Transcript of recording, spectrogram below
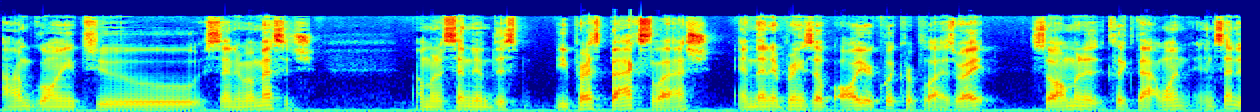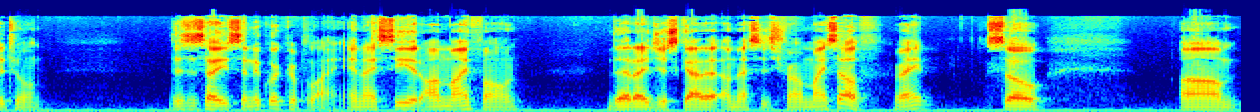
I'm going to send him a message. I'm going to send him this. You press backslash and then it brings up all your quick replies, right? So I'm going to click that one and send it to him. This is how you send a quick reply. And I see it on my phone that I just got a, a message from myself, right? So um,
